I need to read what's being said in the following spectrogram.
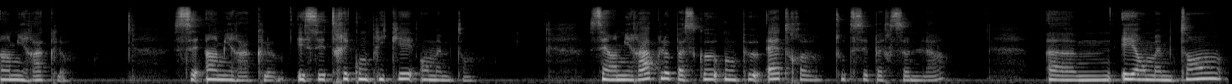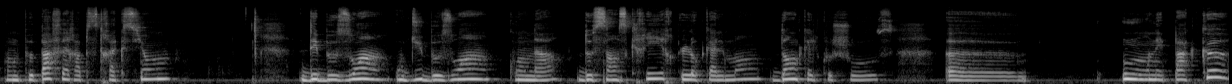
un miracle c'est un miracle. Et c'est très compliqué en même temps. C'est un miracle parce qu'on peut être toutes ces personnes-là. Euh, et en même temps, on ne peut pas faire abstraction des besoins ou du besoin qu'on a de s'inscrire localement dans quelque chose euh, où on n'est pas que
